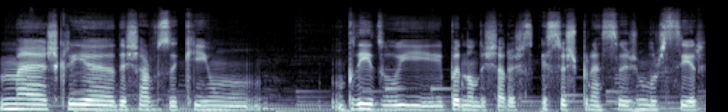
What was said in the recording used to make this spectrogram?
mas queria deixar-vos aqui um, um pedido e para não deixar as, essa esperança esmorecer.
